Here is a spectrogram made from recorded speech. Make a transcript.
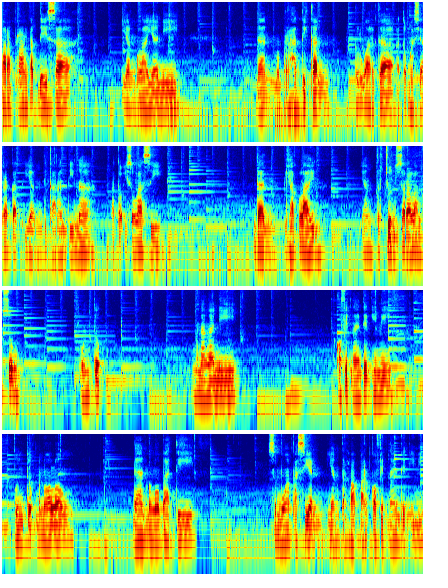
para perangkat desa yang melayani dan memperhatikan keluarga atau masyarakat yang dikarantina atau isolasi dan pihak lain yang terjun secara langsung untuk menangani COVID-19 ini untuk menolong dan mengobati semua pasien yang terpapar COVID-19 ini.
